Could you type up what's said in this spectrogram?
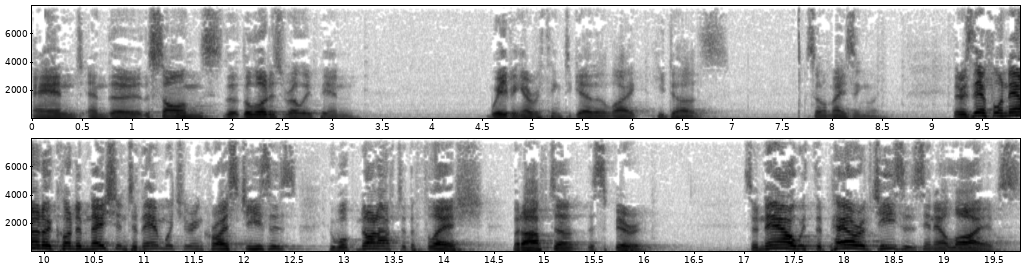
and, and the, the songs, the, the Lord has really been weaving everything together like He does so amazingly. There is therefore now no condemnation to them which are in Christ Jesus, who walk not after the flesh, but after the Spirit. So now, with the power of Jesus in our lives,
